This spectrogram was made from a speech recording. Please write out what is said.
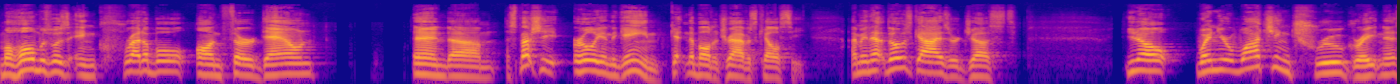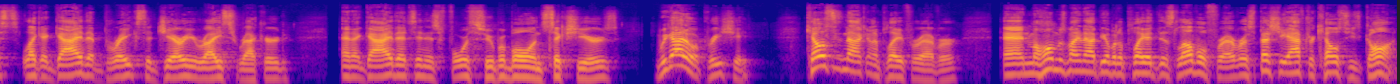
Mahomes was incredible on third down, and um, especially early in the game, getting the ball to Travis Kelce. I mean, that, those guys are just, you know, when you're watching true greatness, like a guy that breaks the Jerry Rice record and a guy that's in his fourth Super Bowl in six years, we got to appreciate it. Kelce's not going to play forever, and Mahomes might not be able to play at this level forever, especially after Kelce's gone.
